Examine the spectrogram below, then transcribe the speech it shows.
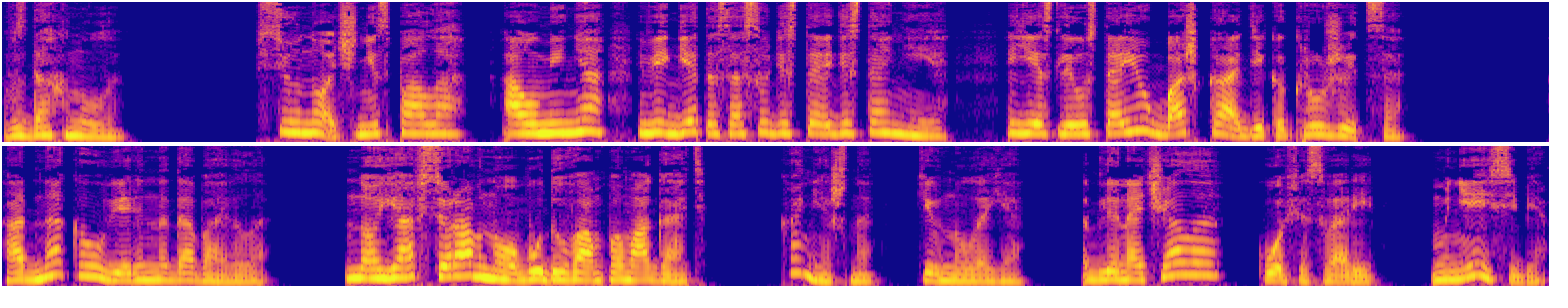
Вздохнула. «Всю ночь не спала, а у меня вегетососудистая дистония. Если устаю, башка дико кружится». Однако уверенно добавила. «Но я все равно буду вам помогать». «Конечно», — кивнула я. «Для начала кофе свари, мне и себе».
